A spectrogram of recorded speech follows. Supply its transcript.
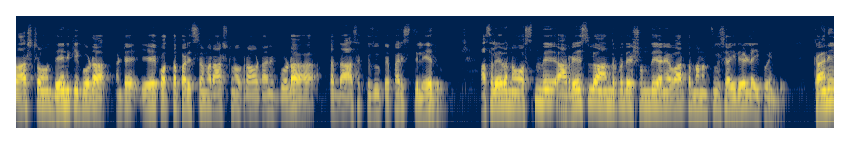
రాష్ట్రం దేనికి కూడా అంటే ఏ కొత్త పరిశ్రమ రాష్ట్రంలోకి రావడానికి కూడా పెద్ద ఆసక్తి చూపే పరిస్థితి లేదు. అసలు ఏదన్నా వస్తుంది ఆ రేసులో ఆంధ్రప్రదేశ్ ఉంది అనే వార్త మనం చూసి ఐదేళ్ళు అయిపోయింది. కానీ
